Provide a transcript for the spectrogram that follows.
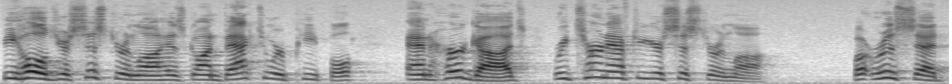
Behold, your sister in law has gone back to her people and her gods. Return after your sister in law. But Ruth said,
